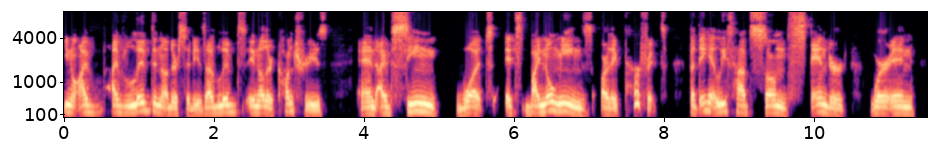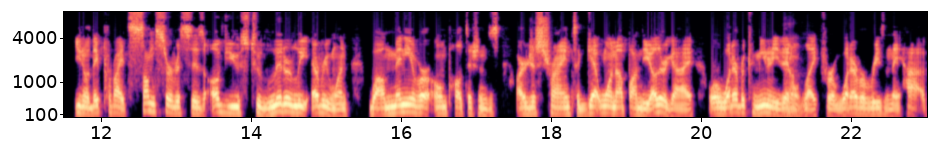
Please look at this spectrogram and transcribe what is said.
you know I've I've lived in other cities I've lived in other countries and I've seen what it's by no means are they perfect, but they at least have some standard wherein you know they provide some services of use to literally everyone while many of our own politicians are just trying to get one up on the other guy or whatever community they yeah. don't like for whatever reason they have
